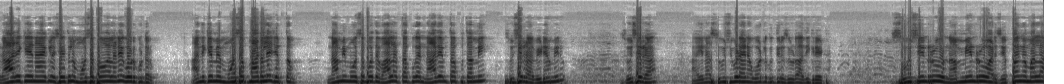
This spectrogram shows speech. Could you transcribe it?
రాజకీయ నాయకుల చేతిలో మోసపోవాలనే కోరుకుంటారు. అందుకే మేము మోసపు మాటలే చెప్తాం. నమ్మి మోసపోతే వాళ్ళ తప్పుగా నాదేం తప్పు తమ్మి? చూసిర్రా వీడియో మీరు? చూసిర్రా? అయినా చూసి కూడా ఆయన ఓట్లు కుదిరి చూడు అది గ్రేట్ చూసిండ్రు నమ్మిండ్రు వాడు చెప్పంగా మళ్ళా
